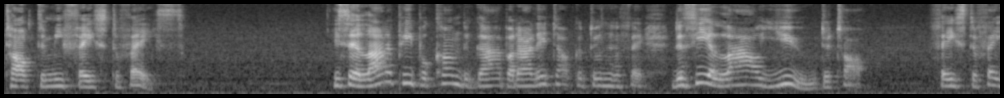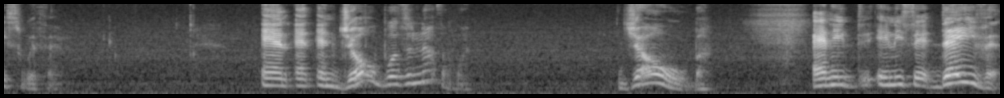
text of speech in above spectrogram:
talk to me face to face. He said, A lot of people come to God, but are they talking to him face? Does he allow you to talk face to face with him? And, and and Job was another one. Job. And he and he said, David,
